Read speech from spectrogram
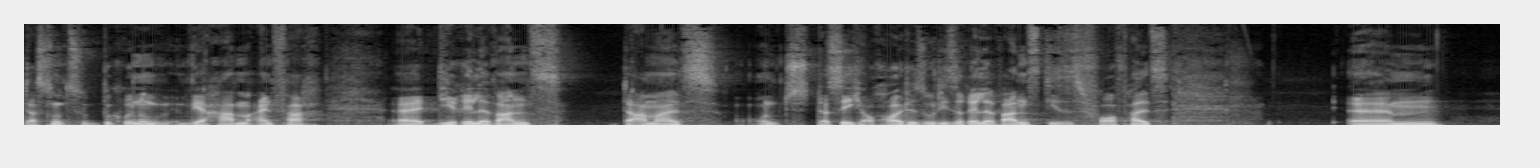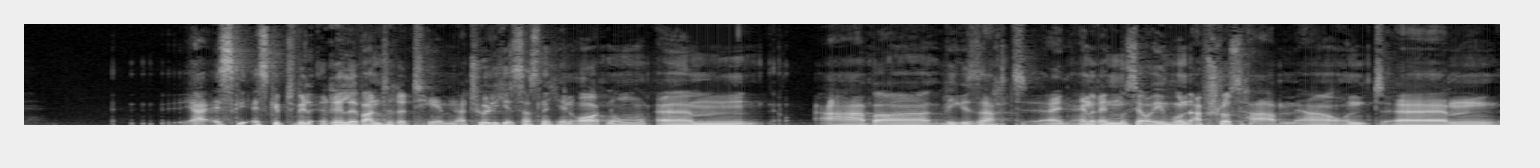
das nur zur Begründung, wir haben einfach äh, die Relevanz damals, und das sehe ich auch heute so, diese Relevanz dieses Vorfalls, ähm, ja, es, es gibt relevantere Themen. Natürlich ist das nicht in Ordnung. Ähm, aber wie gesagt, ein, ein Rennen muss ja auch irgendwo einen Abschluss haben, ja. Und ähm,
